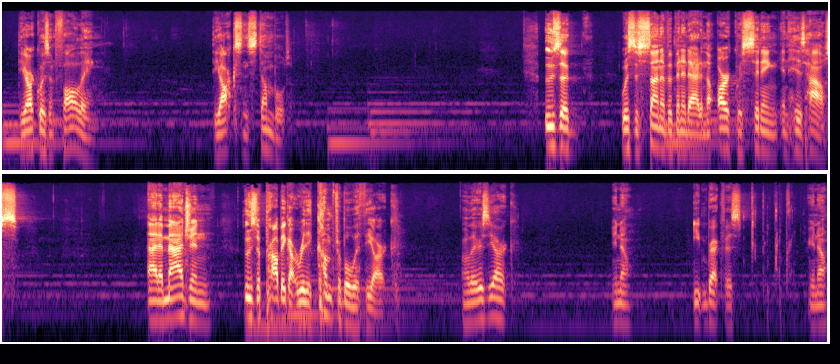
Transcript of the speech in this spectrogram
The ark wasn't falling. The oxen stumbled. Uzzah was the son of Abinadab, and the ark was sitting in his house. And I'd imagine Uzzah probably got really comfortable with the ark. Oh, there's the ark. You know, eating breakfast, you know,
